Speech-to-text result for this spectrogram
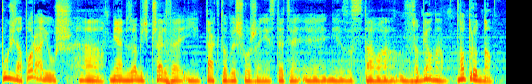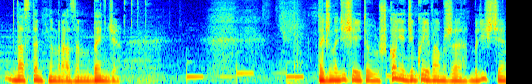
późna pora już, a miałem zrobić przerwę i tak to wyszło, że niestety e, nie została zrobiona. No trudno, następnym razem będzie. Także na dzisiaj to już koniec. Dziękuję Wam, że byliście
